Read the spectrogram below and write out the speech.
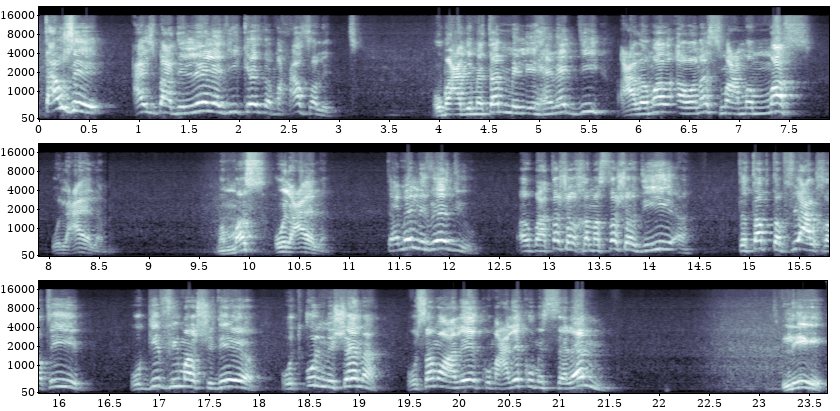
أنت عاوز إيه؟ عايز بعد الليلة دي كده ما حصلت. وبعد ما تم الإهانات دي على مرأى ومسمع من مصر والعالم من مصر والعالم تعمل لي فيديو 14 15 دقيقة تطبطب فيه على الخطيب وتجيب فيه مرشدية وتقول مش أنا وسلام عليكم عليكم السلام ليه؟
